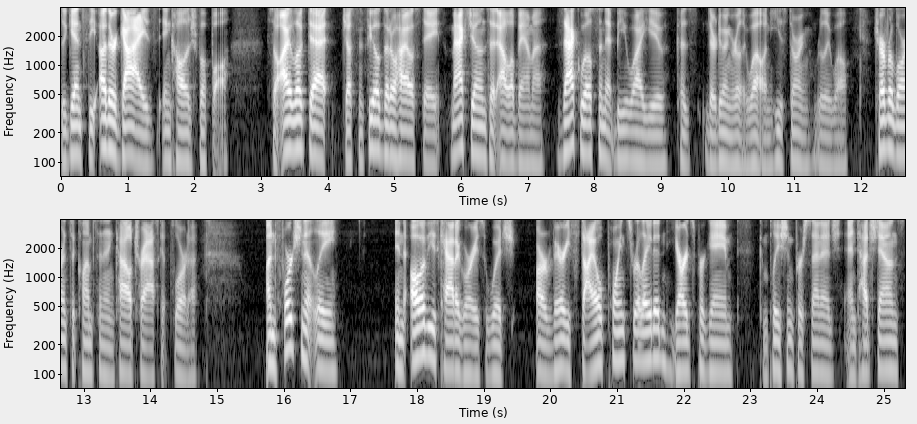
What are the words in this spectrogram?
against the other guys in college football. So I looked at Justin Fields at Ohio State, Mac Jones at Alabama, Zach Wilson at BYU because they're doing really well and he's throwing really well. Trevor Lawrence at Clemson and Kyle Trask at Florida. Unfortunately, in all of these categories, which are very style points related yards per game, completion percentage, and touchdowns,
